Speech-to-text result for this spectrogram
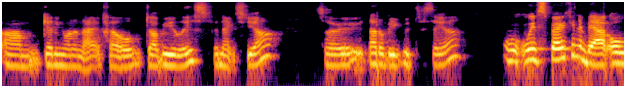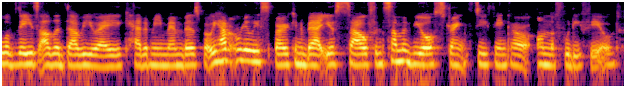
um, getting on an AFLW list for next year. So that'll be good to see her. We've spoken about all of these other WA Academy members, but we haven't really spoken about yourself and some of your strengths do you think are on the footy field?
